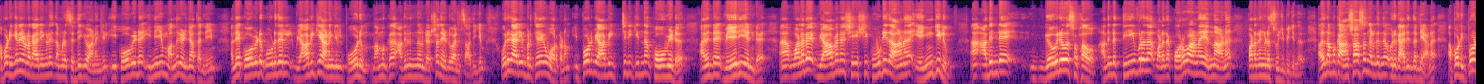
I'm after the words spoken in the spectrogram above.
അപ്പോൾ ഇങ്ങനെയുള്ള കാര്യങ്ങൾ നമ്മൾ ശ്രദ്ധിക്കുകയാണെങ്കിൽ ഈ കോവിഡ് ഇനിയും വന്നു കഴിഞ്ഞാൽ തന്നെയും അല്ലെ കോവിഡ് കൂടുതൽ വ്യാപിക്കുകയാണെങ്കിൽ പോലും നമുക്ക് അതിൽ നിന്നും രക്ഷ നേടുവാൻ സാധിക്കും. ഒരു കാര്യം പ്രത്യേകം ഓർക്കണം. ഇപ്പോൾ വ്യാപിച്ചിരിക്കുന്ന കോവിഡ് അതിന്റെ വേരിയന്റ് വളരെ വ്യാപനശേഷി കൂടിയതാണ് എങ്കിലും അതിന്റെ ഗൗരവ സ്വഭാവം അതിന്റെ തീവ്രത വളരെ കുറവാണ് എന്നാണ് പഠനങ്ങൾ സൂചിപ്പിക്കുന്നത്. അത് നമുക്ക് ആശ്വാസം നൽകുന്ന ഒരു കാര്യം തന്നെയാണ്. അപ്പോൾ ഇപ്പോൾ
